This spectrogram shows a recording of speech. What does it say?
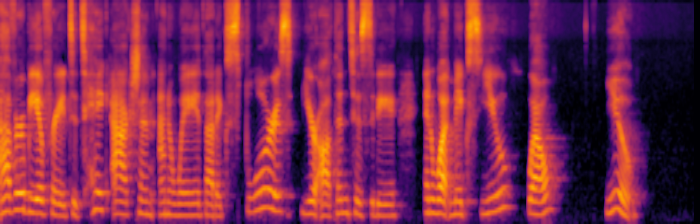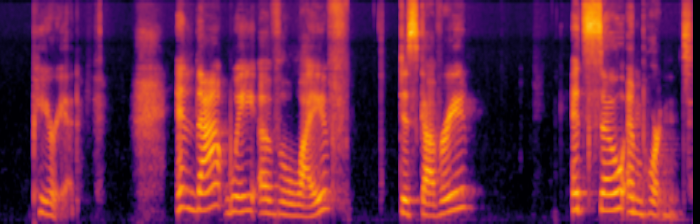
ever be afraid to take action in a way that explores your authenticity and what makes you, well, you. Period. And that way of life, discovery, it's so important.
